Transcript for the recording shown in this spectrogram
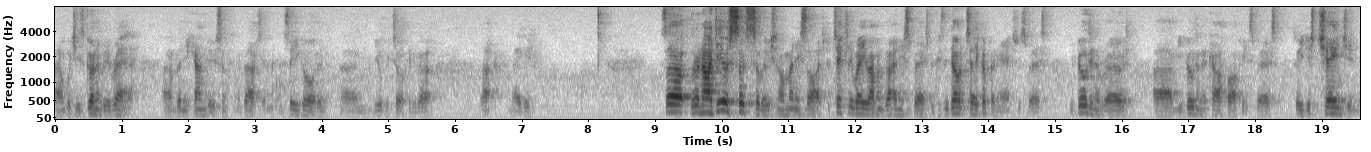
um, which is going to be rare, um, then you can do something about it. And I can see, Gordon, um, you'll be talking about that maybe. So they're an ideal SUD solution on many sites, particularly where you haven't got any space, because they don't take up any extra space. You're building a road, um, you're building a car parking space, so you're just changing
